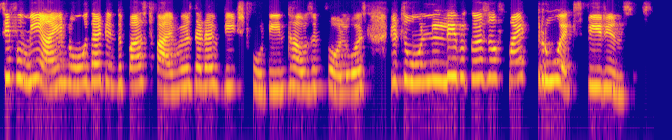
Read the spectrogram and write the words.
see, for me, I know that in the past five years that I've reached 14,000 followers, it's only because of my true experiences.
